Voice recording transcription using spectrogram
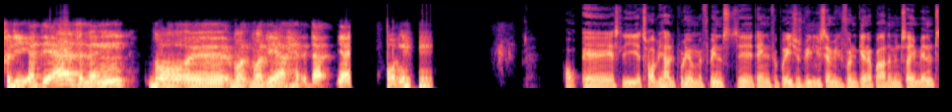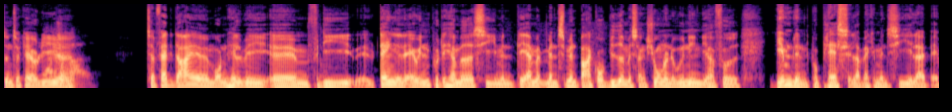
Fordi at det er altså lande, hvor, øh, hvor, hvor det er, der, jeg er og øh, jeg, lige, jeg tror, vi har lidt problemer med forbindelse til Daniel Fabricius. Vi kan lige se, om vi kan få den genoprettet, men så i mellemtiden, så kan jeg jo lige... Øh, tage fat i dig, øh, Morten Helve, øh, fordi øh, Daniel er jo inde på det her med at sige, men det er, at man, man simpelthen bare går videre med sanktionerne, uden egentlig at have fået hjemlen på plads, eller hvad kan man sige, eller øh,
